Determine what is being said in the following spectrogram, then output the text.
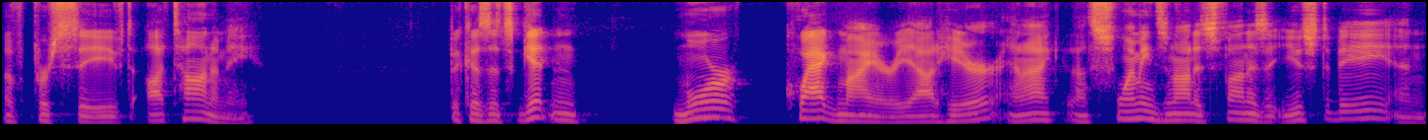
of perceived autonomy? Because it's getting more quagmiry out here, and I, uh, swimming's not as fun as it used to be, and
